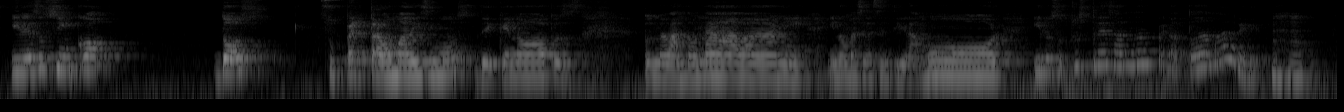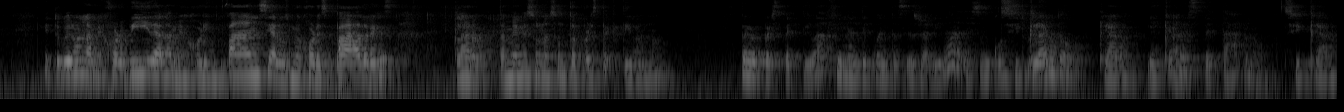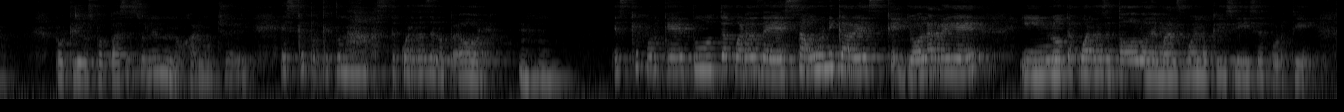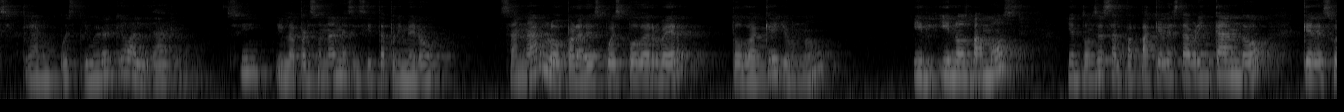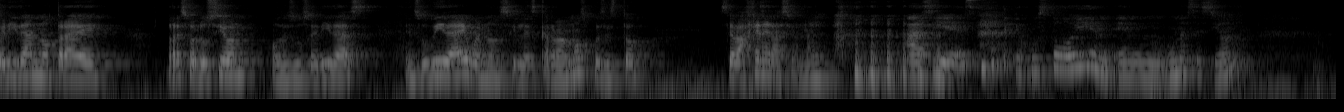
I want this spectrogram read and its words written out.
Y de esos cinco, dos súper traumadísimos de que no, pues, pues me abandonaban y, no me hacían sentir amor. Y los otros tres andan, pero a toda madre. Y tuvieron la mejor vida, la mejor infancia, los mejores padres. Claro, también es un asunto de perspectiva, ¿no? Pero perspectiva, a final de cuentas, es realidad, es un constructo. Sí, claro, claro. Y hay que respetarlo. Sí, claro. Porque los papás se suelen enojar mucho de, es que porque tú nada más te acuerdas de lo peor. Es que porque tú te acuerdas de esa única vez que yo la regué y no te acuerdas de todo lo demás bueno que hice, hice por ti. Sí, claro. Pues primero hay que validarlo. Sí, y la persona necesita primero sanarlo para después poder ver todo aquello, ¿no? Y, y nos vamos, y entonces al papá que le está brincando, que de su herida no trae resolución o de sus heridas en su vida y bueno, si le escarbamos, pues esto se va generacional. Así es. Fíjate que justo hoy en, una sesión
